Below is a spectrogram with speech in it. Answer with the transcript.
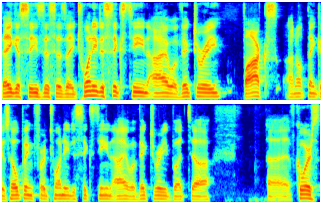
Vegas sees this as a 20 to 16 Iowa victory. Fox, I don't think, is hoping for a 20 to 16 Iowa victory, but uh, uh, of course,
